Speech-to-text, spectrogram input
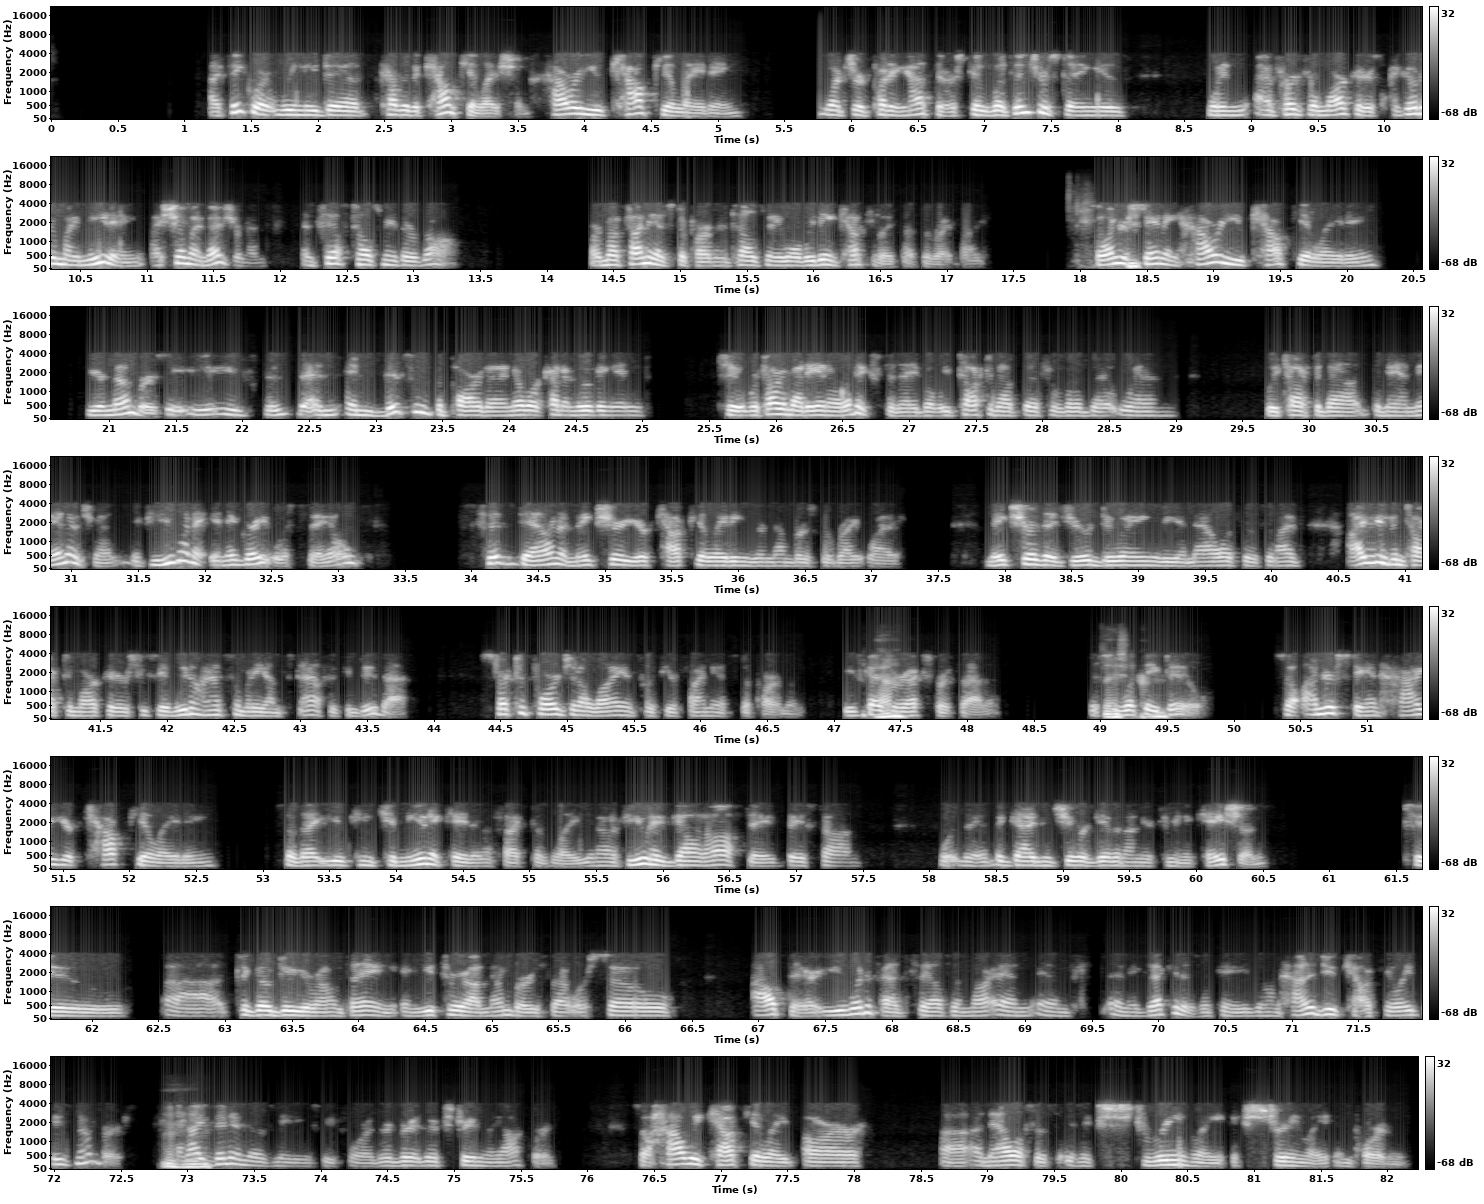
I think we need to cover the calculation. How are you calculating what you're putting out there? Because what's interesting is when I've heard from marketers, I go to my meeting, I show my measurements, and sales tells me they're wrong. Or my finance department tells me, well, we didn't calculate that the right way. So understanding how are you calculating your numbers? You, and, and this is the part, and I know we're kind of moving into, we're talking about analytics today, but we talked about this a little bit when we talked about demand management. If you want to integrate with sales, sit down and make sure you're calculating your numbers the right way make sure that you're doing the analysis. And I've I've even talked to marketers who say we don't have somebody on staff who can do that. Start to forge an alliance with your finance department. These guys yeah. are experts at it. This is what they do. So understand how you're calculating so that you can communicate it effectively. You know, if you had gone off, Dave, based on the, the guidance you were given on your communication to uh, to go do your own thing, and you threw out numbers that were so out there, you would have had sales and and and, and executives looking at going, how did you calculate these numbers? Mm-hmm. And I've been in those meetings before. They're very, they're extremely awkward. So how we calculate our uh, analysis is extremely, extremely important.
